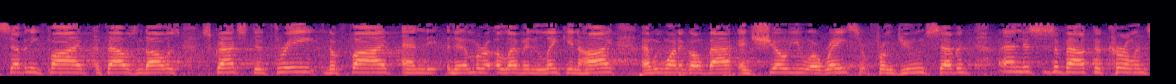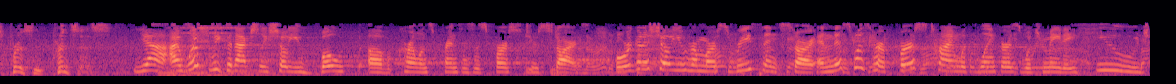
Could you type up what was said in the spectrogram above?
seventy-five thousand dollars. Scratch the three, the five, and the, the number eleven Lincoln High. And we want to go back and show you a race from June seventh. And this is about the Curlin's Princess. Yeah, I wish we could actually show you both of Curlin's Princess's first two starts. But we're going to show you her most recent start. And this was her first time with blinkers, which made a huge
